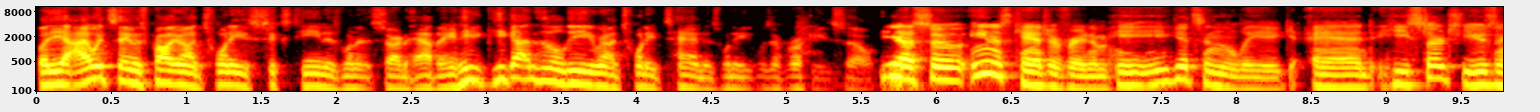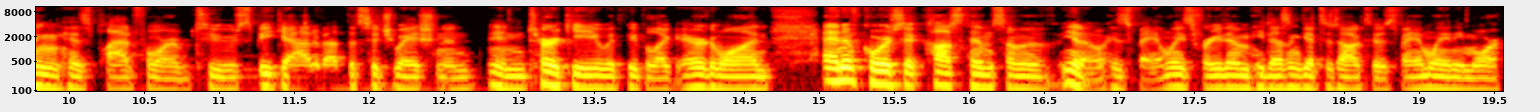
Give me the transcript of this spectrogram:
but yeah, I would say it was probably around 2016 is when it started happening. And he, he got into the league around 2010 is when he was a rookie. So yeah, so Enes Kanter Freedom, he he gets in the league and he starts using his platform to speak out about the situation in, in Turkey with people like Erdogan. And of course it cost him some of, you know, his family's freedom. He doesn't get to talk to his family anymore.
